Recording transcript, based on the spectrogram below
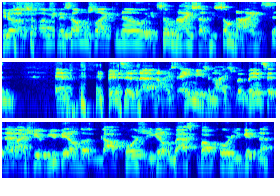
You know, so I mean, it's almost like you know, it's so nice. Of he's so nice, and and and Vince isn't that nice. Amy's nice, but Vince isn't that nice. You you get on the golf course, or you get on the basketball court, or you get in a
